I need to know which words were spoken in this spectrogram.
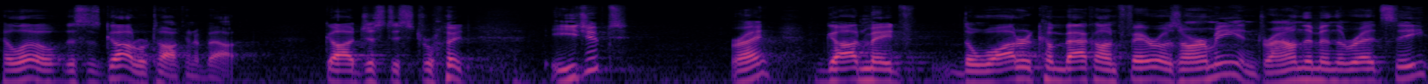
hello, this is God we're talking about. God just destroyed Egypt, right? God made the water come back on Pharaoh's army and drown them in the Red Sea,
